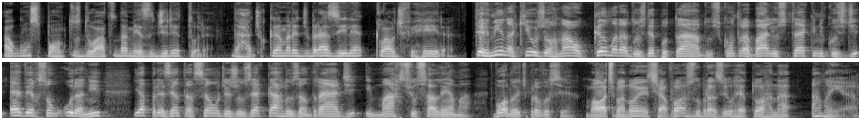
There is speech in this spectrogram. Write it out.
alguns pontos do ato da mesa diretora. Da Rádio Câmara de Brasília, Cláudio Ferreira. Termina aqui o jornal Câmara dos Deputados, com trabalhos técnicos de Everson Urani e apresentação de José Carlos Andrade e Márcio Salema. Boa noite para você. Uma ótima noite. A Voz do Brasil retorna amanhã.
